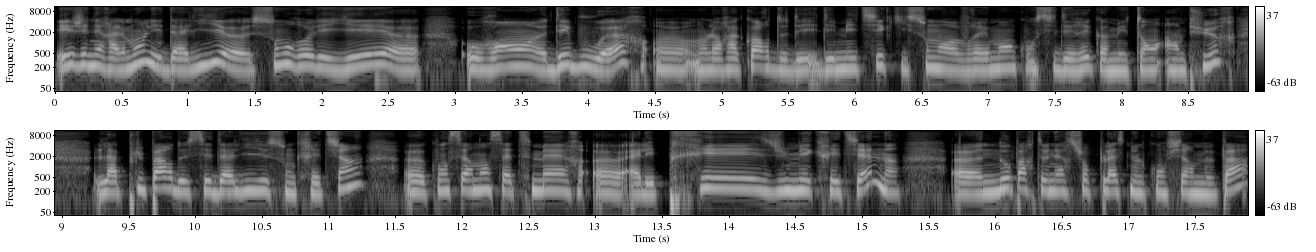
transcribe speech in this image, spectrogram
et généralement les Dali sont relayés au rang d'éboueurs. Euh, on leur accorde des, des métiers qui sont vraiment considérés comme étant impurs. La plupart de ces Dali sont chrétiens. Concernant cette mère, elle est présumée chrétienne. Nos partenaires sur place ne le confirment pas,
